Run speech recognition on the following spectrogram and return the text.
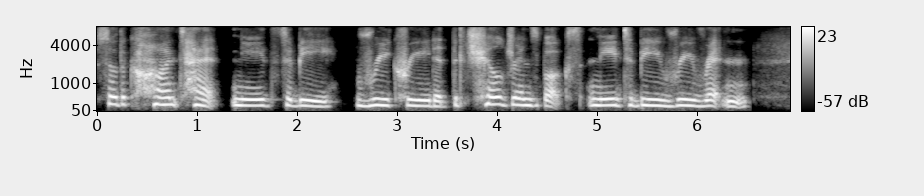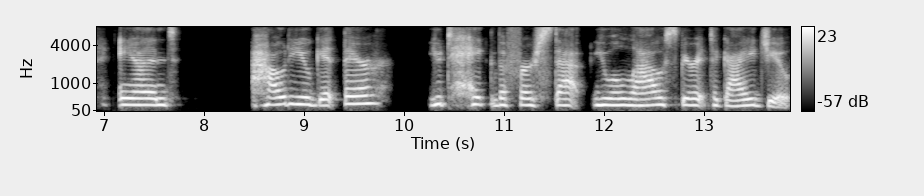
So the content needs to be recreated. The children's books need to be rewritten. And how do you get there? You take the first step. You allow spirit to guide you.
